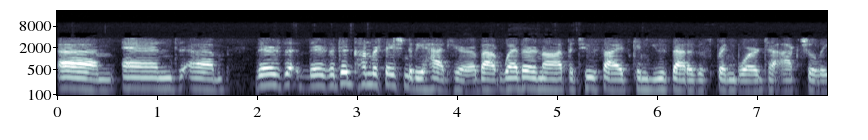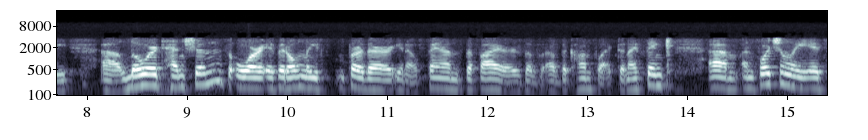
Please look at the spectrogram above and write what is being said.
Um, and um, there's a, there's a good conversation to be had here about whether or not the two sides can use that as a springboard to actually uh, lower tensions, or if it only further you know fans the fires of, of the conflict. And I think, um, unfortunately, it's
